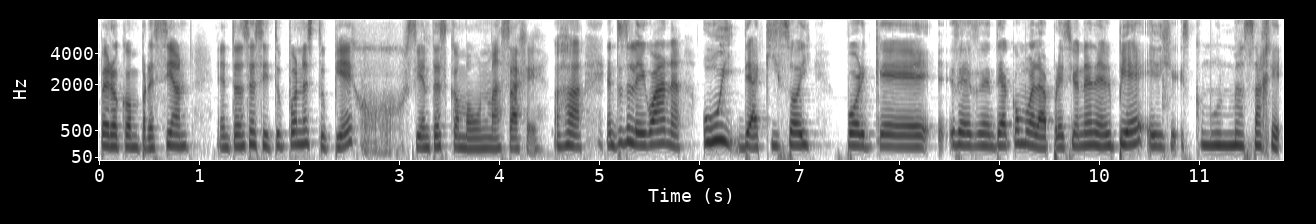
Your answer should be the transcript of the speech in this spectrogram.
pero con presión. Entonces, si tú pones tu pie, sientes como un masaje. Ajá. Entonces le digo a Ana, uy, de aquí soy. Porque se sentía como la presión en el pie y dije, es como un masaje.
